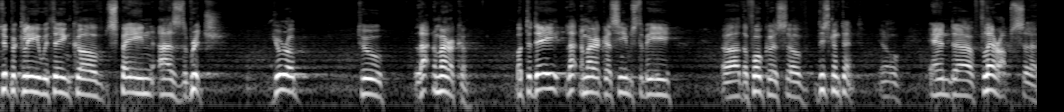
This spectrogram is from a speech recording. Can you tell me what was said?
Typically, we think of Spain as the bridge, Europe to Latin America. But today, Latin America seems to be uh, the focus of discontent, you know, and uh, flare-ups. Uh,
